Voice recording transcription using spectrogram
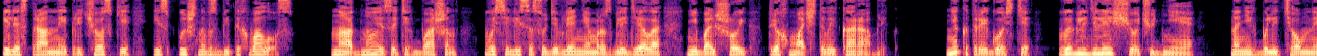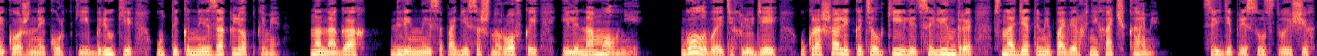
или странные прически из пышно взбитых волос. На одной из этих башен Василиса с удивлением разглядела небольшой трехмачтовый кораблик. Некоторые гости выглядели еще чуднее. На них были темные кожаные куртки и брюки, утыканные заклепками. На ногах длинные сапоги со шнуровкой или на молнии. Головы этих людей украшали котелки или цилиндры с надетыми поверх них очками. Среди присутствующих,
